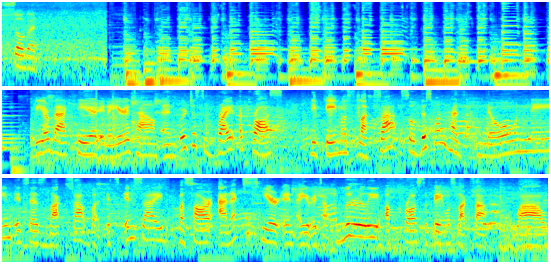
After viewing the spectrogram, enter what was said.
So good. Are back here in Air Hitam and we're just right across the famous laksa. So this one has no name. It says laksa, but it's inside Pasar Annex here in Air Hitam. Literally across the famous laksa. Wow.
